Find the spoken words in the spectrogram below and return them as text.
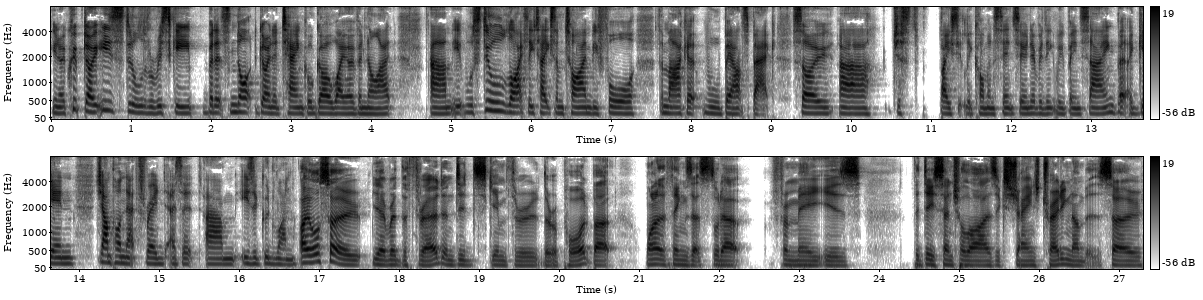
You know, crypto is still a little risky, but it's not going to tank or go away overnight. Um, it will still likely take some time before the market will bounce back. So, uh, just basically common sense here and everything we've been saying. But again, jump on that thread as it um, is a good one. I also, yeah, read the thread and did skim through the report, but one of the things that stood out from me is the decentralized exchange trading numbers. So,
